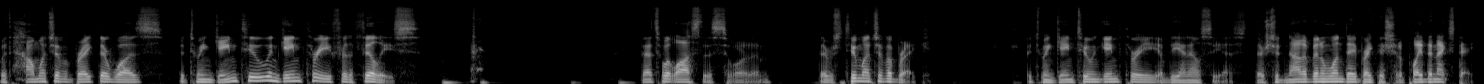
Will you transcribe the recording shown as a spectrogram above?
with how much of a break there was between game two and game three for the Phillies. That's what lost this for them. There was too much of a break between game two and game three of the NLCS. There should not have been a one day break. They should have played the next day.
